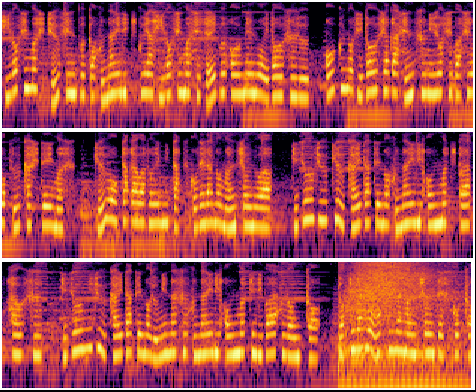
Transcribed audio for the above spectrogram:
広島市中心部と船入地区や広島市西部方面を移動する、多くの自動車が新住吉橋を通過しています。旧大田川沿いに立つこれらのマンションは、地上19階建ての船入り本町パークハウス、地上20階建てのルミナス船入り本町リバーフロント、どちらも大きなマンションですこと、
